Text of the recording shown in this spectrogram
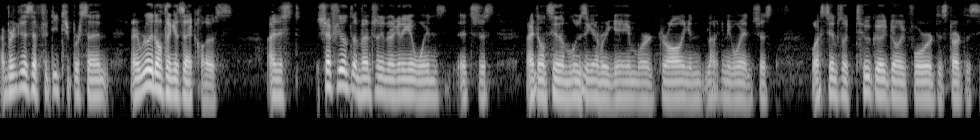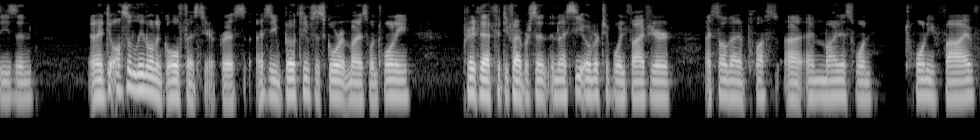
I predicted this at 52%, and I really don't think it's that close. I just Sheffield eventually they're going to get wins. It's just I don't see them losing every game or drawing and not getting wins. Just West Ham's look too good going forward to start the season. And I do also lean on a goal fest here, Chris. I see both teams to score at minus 120. Predict that 55%, and I see over 2.5 here. I saw that at plus uh, at minus 125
